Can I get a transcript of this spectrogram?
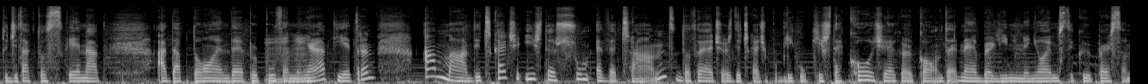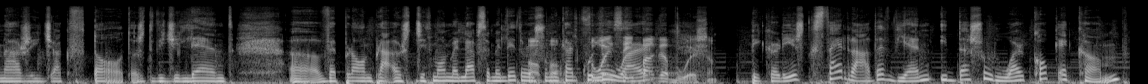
të gjitha këto skenat adaptohen dhe përputhen me njëra-tjetrën, ama diçka që ishte shumë e veçantë, do thoja që është diçka që publiku kishte kohë që e kërkonte, ne Berlinin e njohim si ky personazhi gjakftohtë, është vigjilent, uh, vepron, pra është gjithmonë me laps e me letër, po, shumë po. i kalkuluar. Thuajse i pagabueshëm. Pikërisht kësaj radhe vjen i dashuruar kokë e këmbë,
